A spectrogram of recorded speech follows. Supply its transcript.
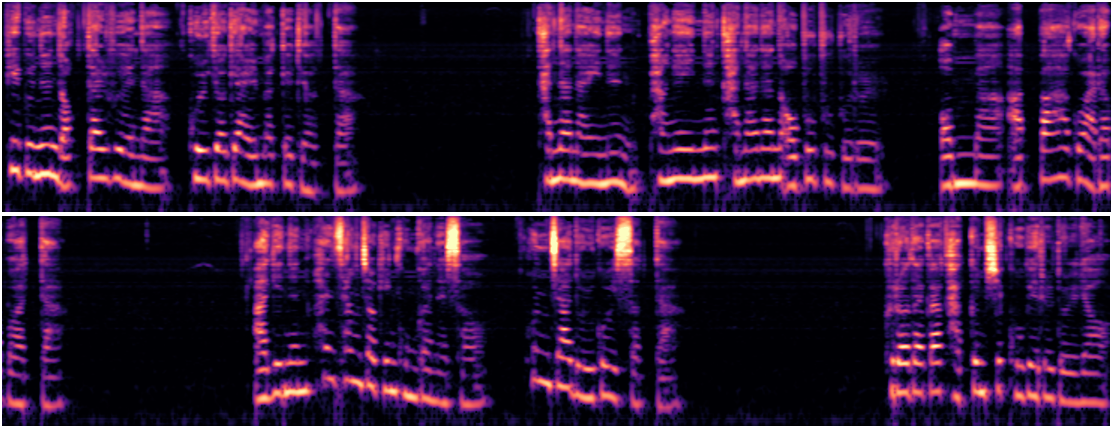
피부는 넉 달 후에나 골격에 알맞게 되었다. 갓난아이는 방에 있는 가난한 어부 부부를 엄마, 아빠하고 알아보았다. 아기는 환상적인 공간에서 혼자 놀고 있었다. 그러다가 가끔씩 고개를 돌려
